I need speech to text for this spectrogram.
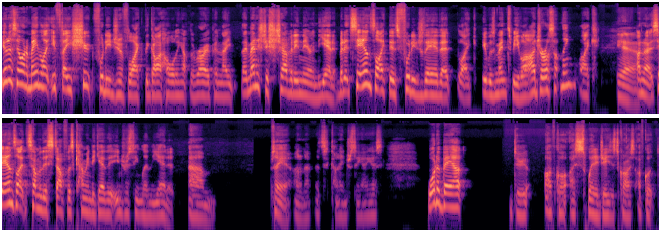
you understand what i mean like if they shoot footage of like the guy holding up the rope and they they manage to shove it in there in the edit but it sounds like there's footage there that like it was meant to be larger or something like Yeah. i don't know it sounds like some of this stuff was coming together interestingly in the edit um so yeah i don't know that's kind of interesting i guess what about dude I've got, I swear to Jesus Christ, I've got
